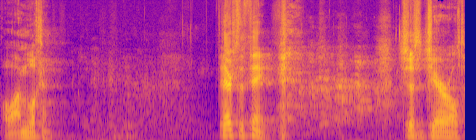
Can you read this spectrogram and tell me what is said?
Oh, I'm looking. There's the thing. Just Gerald.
